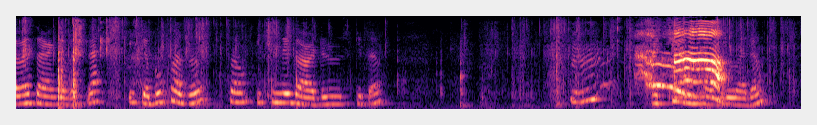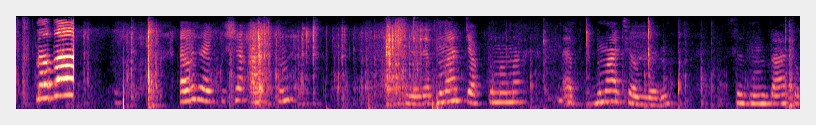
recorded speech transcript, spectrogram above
Evet arkadaşlar. İşte bu puzzle tam içinde gördüğünüz gibi. Açıyorum puzzle'ları. Baba. Evet arkadaşlar açtım. Şimdi bunu açacaktım ama e, bunu açalım dedim. Siz bunu daha çok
